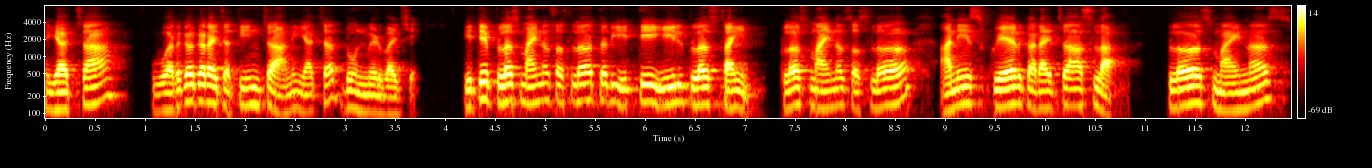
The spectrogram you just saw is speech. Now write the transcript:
याचा वर्ग करायचा तीनचा आणि याचा दोन मिळवायचे. इथे प्लस मायनस असलं तर इथे येईल प्लस साईन. प्लस मायनस असलं आणि स्क्वेअर करायचा असला प्लस मायनस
